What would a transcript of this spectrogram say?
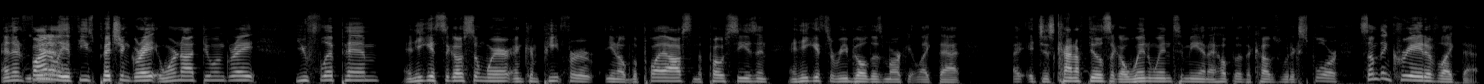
And then finally, Yeah. if he's pitching great and we're not doing great, you flip him and he gets to go somewhere and compete for you know the playoffs and the postseason, and he gets to rebuild his market like that. It just kind of feels like a win-win to me, and I hope that the Cubs would explore something creative like that.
